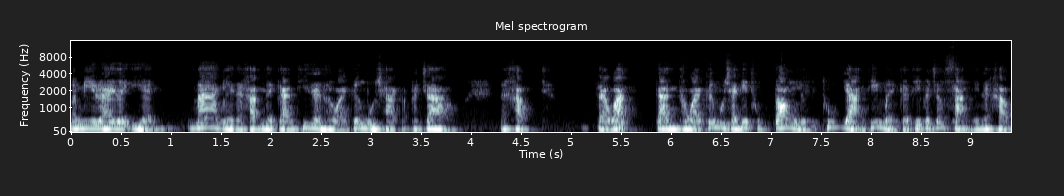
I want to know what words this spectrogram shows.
มันมีรายละเอียดมากเลยนะครับ ในการที่จะถวายเครื่องบูชากับพระเจ้า นะครับ แต่ว่าการถวายเครื่องบูชาที่ถูกต้องหรือทุกอย่างที่เหมือนกับที่พระเจ้าสั่งนี่นะครับ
